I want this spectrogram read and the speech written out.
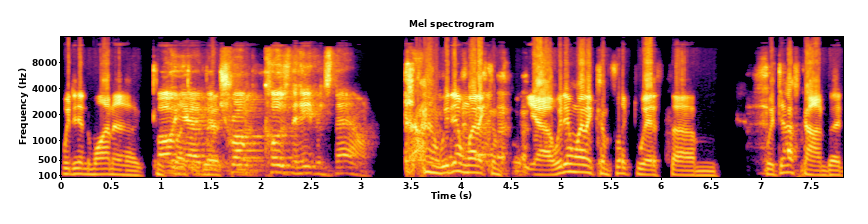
we didn't want to. Oh yeah, the Trump closed the havens down. we didn't want to. Confl- yeah, we didn't want to conflict with um, with DEF CON, but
